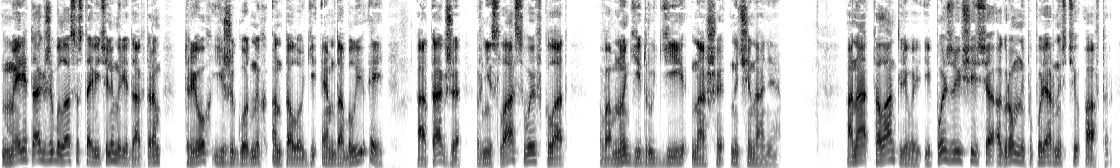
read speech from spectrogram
Мэри также была составителем и редактором трех ежегодных антологий MWA, а также внесла свой вклад во многие другие наши начинания. Она талантливый и пользующийся огромной популярностью автор –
